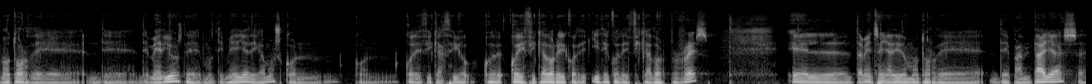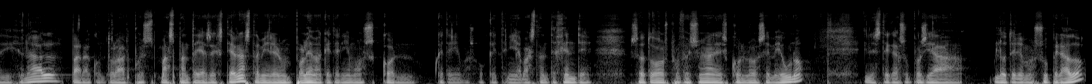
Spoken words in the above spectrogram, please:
motor de, medios, de multimedia, digamos, con, codificación, codificador y decodificador ProRes. El, también se ha añadido un motor de, pantallas adicional para controlar pues, más pantallas externas. También era un problema que teníamos con que teníamos o que tenía bastante gente, sobre todo los profesionales con los M1. En este caso, pues ya lo tenemos superado.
